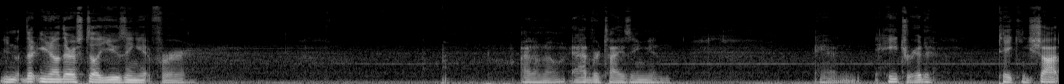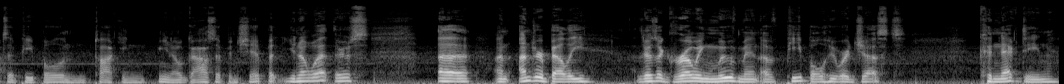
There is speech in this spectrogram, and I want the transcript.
you know, you know, they're still using it for, I don't know, advertising and and hatred, taking shots at people and talking, you know, gossip and shit. But you know what? There's a an underbelly there's a growing movement of people who are just connecting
